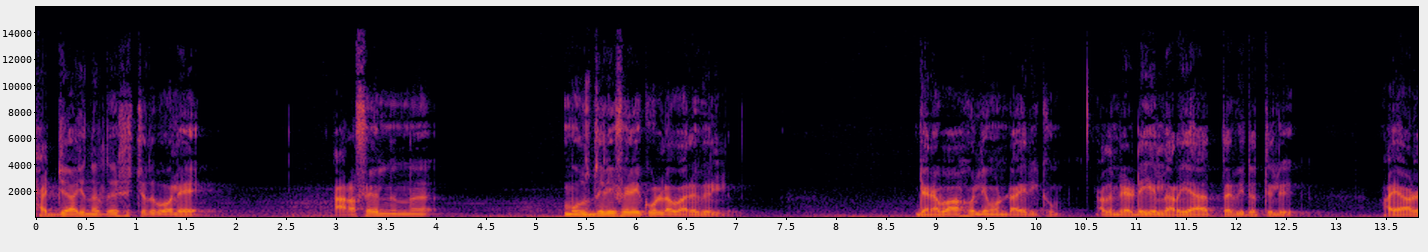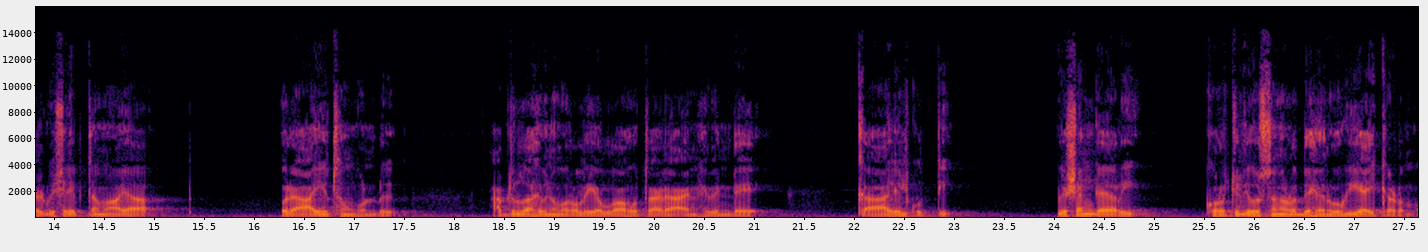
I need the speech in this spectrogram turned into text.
ഹജ്ജാജ് നിർദ്ദേശിച്ചതുപോലെ അറഫയിൽ നിന്ന് മുസ്ദലിഫിലേക്കുള്ള വരവിൽ ജനബാഹുല്യമുണ്ടായിരിക്കും. അതിന്റെ ഇടയിൽ അറിയാത്ത വിധത്തിൽ അയാൾ വിഷലിപ്തമായ ഒരായുധം കൊണ്ട് അബ്ദുല്ലാഹിബിൻ ഉമർ അലി അള്ളാഹു താല അൻഹുവിന്റെ കാലിൽ കുത്തി വിഷം കയറി കുറച്ച് ദിവസങ്ങൾ അദ്ദേഹം രോഗിയായി കിടന്നു.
